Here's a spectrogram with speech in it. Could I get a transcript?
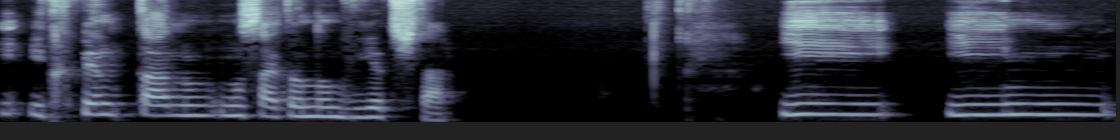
e, e de repente está num, num site onde não devia estar. E, e,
